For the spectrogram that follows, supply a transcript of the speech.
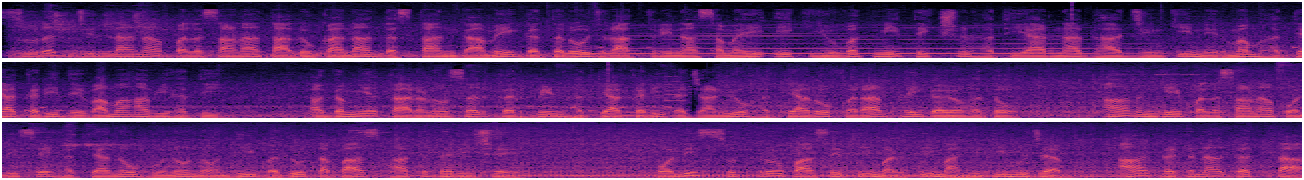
સુરત જિલ્લાના પલસાણા તાલુકાના દસ્તાન ગામે ગતરોજ રાત્રિના સમયે એક યુવકની તીક્ષ્ણ હથિયારના ઘા ઝીંકી નિર્મમ હત્યા કરી દેવામાં આવી હતી. અગમ્ય કારણોસર કરપીણ હત્યા કરી અજાણ્યો હત્યારો ફરાર થઈ ગયો હતો. આ અંગે પલસાણા પોલીસે હત્યાનો ગુનો નોંધી વધુ તપાસ હાથ ધરી છે. પોલીસ સૂત્રો પાસેથી મળતી માહિતી મુજબ, આ ઘટના ગતતા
